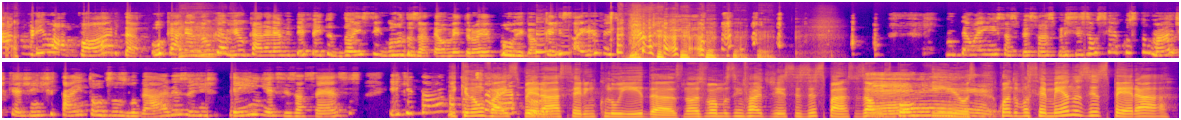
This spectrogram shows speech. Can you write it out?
Abriu a porta, o cara nunca viu, o cara deve ter feito dois segundos até o metrô República, porque ele saiu e fez. Então é isso, as pessoas precisam se acostumar de que a gente está em todos os lugares, a gente tem esses acessos e que tá. tá e que não certo. vai esperar ser incluídas. Nós vamos invadir esses espaços aos é. pouquinhos. Quando você menos esperar,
